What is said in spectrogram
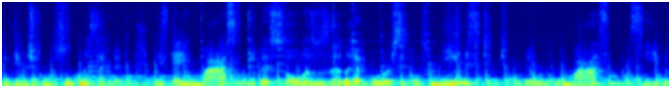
em termos de consumo no Instagram. Eles querem o máximo de pessoas usando o recurso e consumindo esse tipo de conteúdo o máximo possível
